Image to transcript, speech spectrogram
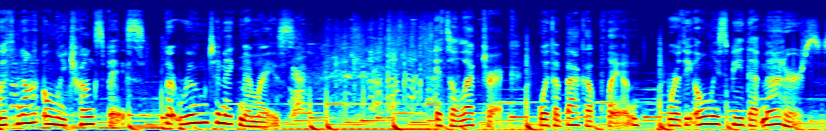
With not only trunk space, but room to make memories. It's electric, with a backup plan, where the only speed that matters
